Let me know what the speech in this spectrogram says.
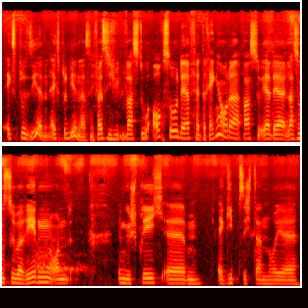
explodieren, explodieren lassen. Ich weiß nicht, warst du auch so der Verdränger oder warst du eher der, lass uns drüber reden und im Gespräch ähm, ergibt sich dann neue,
